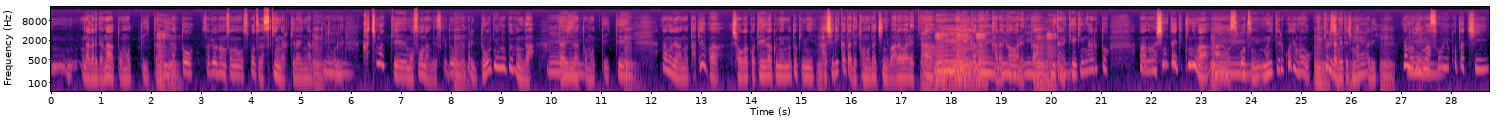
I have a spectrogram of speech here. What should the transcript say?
うん流れだなと思っていたり、うんうん。あと先ほどのそのスポーツが好きになる嫌いになるっていうところで、勝ち負けもそうなんですけど、うん。やっぱり導入の部分が大事だと思っていて、うんなのであの例えば小学校低学年の時にうん。走り方で友達に笑われた、あ投ーげ方でからかわれたうん。みたいな経験があるとあの身体的にはうん。あのスポーツに向いてる子でもうん。距離が出てしまったり、うん。なので、うん。まあ、そういう子たち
